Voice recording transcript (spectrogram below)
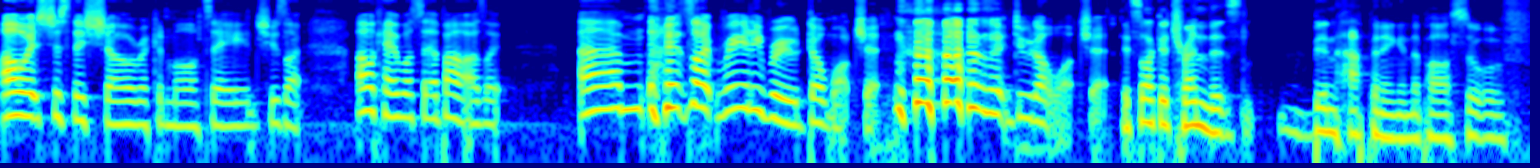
"Oh, it's just this show, Rick and Morty." And she was like, oh, "Okay, what's it about?" I was like, "Um, it's like really rude. Don't watch it. I was like, Do not watch it." It's like a trend that's been happening in the past sort of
